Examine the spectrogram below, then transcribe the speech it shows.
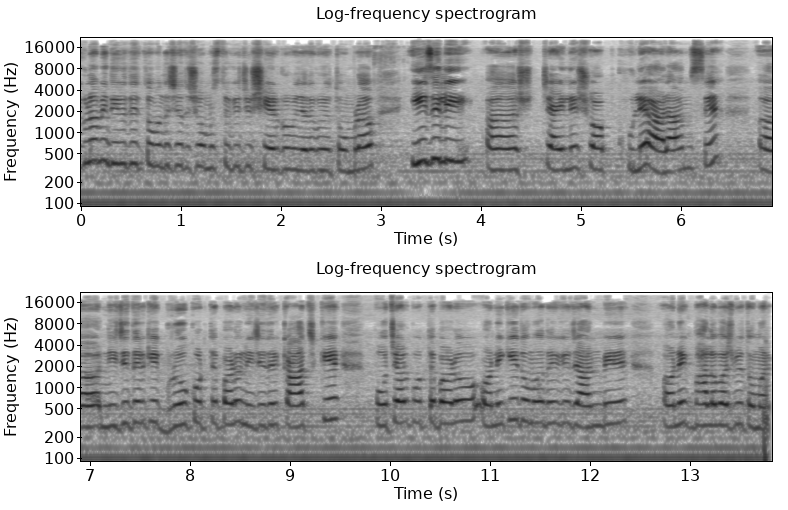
এগুলো আমি ধীরে ধীরে তোমাদের সাথে সমস্ত কিছু শেয়ার করব, যাতে করে তোমরাও ইজিলি চাইলে সব খুলে আরামসে নিজেদেরকে গ্রো করতে পারো, নিজেদের কাজকে প্রচার করতে পারো। অনেকেই তোমাদেরকে জানবে, অনেক ভালোবাসবে তোমার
